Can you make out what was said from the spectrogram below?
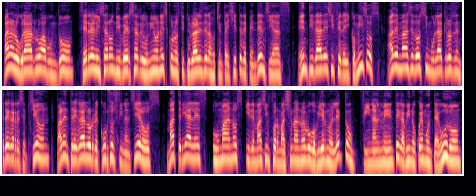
Para lograrlo, abundó, se realizaron diversas reuniones con los titulares de las 87 dependencias, entidades y fideicomisos, además de dos simulacros de entrega-recepción para entregar los recursos financieros, materiales, humanos y demás información al nuevo gobierno electo. Finalmente, Gabino Cue Monteagudo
